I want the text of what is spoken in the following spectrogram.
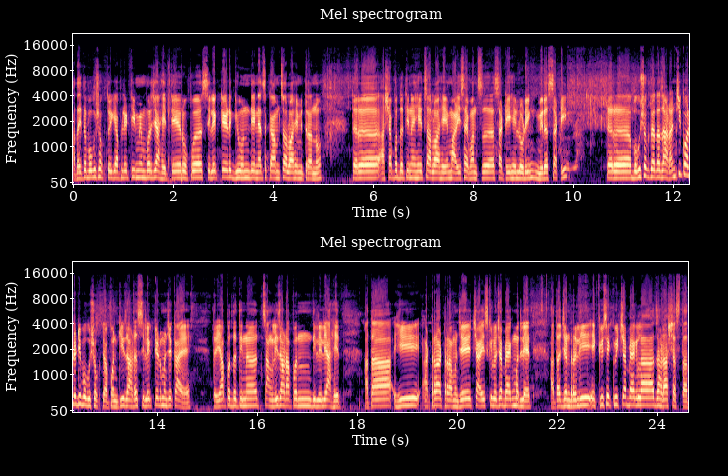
आता इथं बघू शकतो की आपले टीम मेंबर जे आहेत ते रोपं सिलेक्टेड घेऊन देण्याचं काम चालू आहे मित्रांनो. तर अशा पद्धतीनं हे चालू आहे माळी हे लोडिंग मिरजसाठी. तर बघू शकतो आता झाडांची क्वालिटी बघू शकतो आपण की झाडं सिलेक्टेड म्हणजे काय आहे. तर या पद्धतीनं चांगली झाडं आपण दिलेली आहेत. आता ही अठरा अठरा म्हणजे चाळीस किलोच्या बॅगमधली आहेत. आता जनरली एकवीस एकवीसच्या बॅगला झाडं अशी असतात.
